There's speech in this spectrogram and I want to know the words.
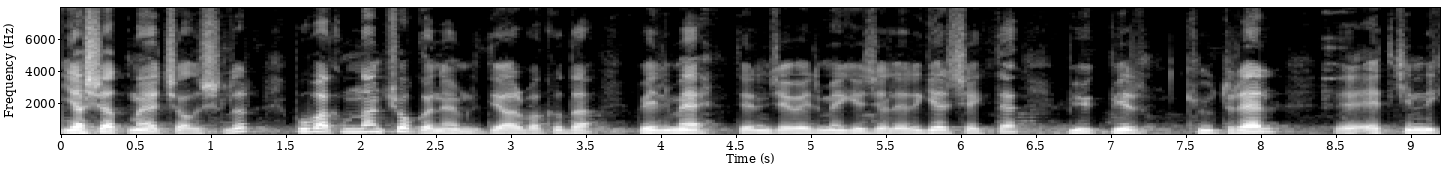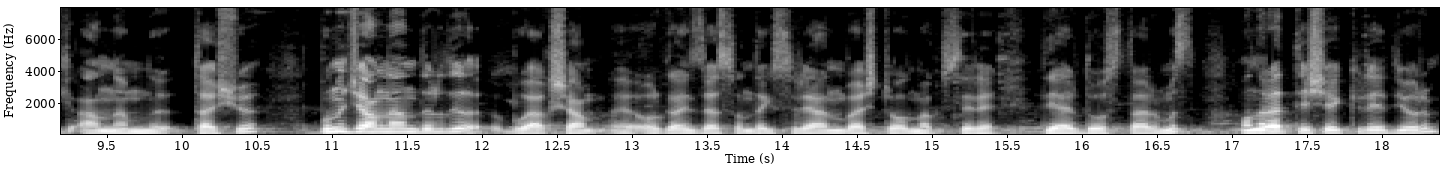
yaşatmaya çalışılır. Bu bakımdan çok önemli. Diyarbakır'da velime denince velime geceleri gerçekten büyük bir kültürel e, etkinlik anlamını taşıyor. Bunu canlandırdı bu akşam e, organizasyondaki Süreyya'nın başta olmak üzere diğer dostlarımız. Onlara teşekkür ediyorum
